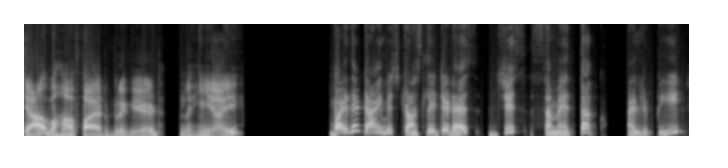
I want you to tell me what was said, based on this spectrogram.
क्या वहाँ फायर ब्रिगेड नहीं आई By the time is translated as jis samay tak. I'll repeat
